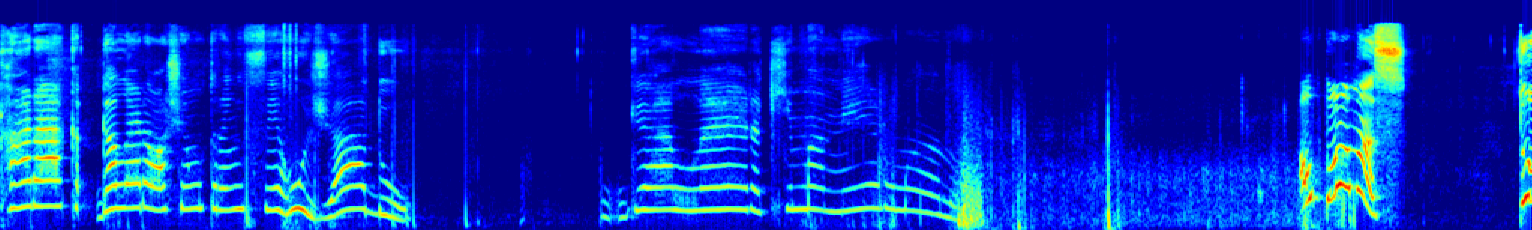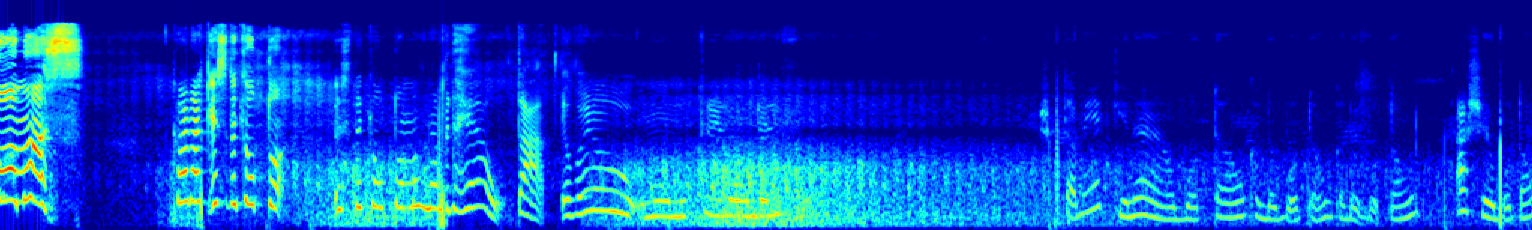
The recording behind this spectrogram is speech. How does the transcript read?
Caraca. Galera, eu achei um trem enferrujado. Galera, que maneiro, mano. Ó o Thomas! Thomas! Caraca, esse daqui é o Thomas. Esse daqui é o Thomas na vida real. Tá, eu vou no, no, no trilho onde ele foi. Acho que tá bem aqui, né? O botão, cadê o botão? Cadê o botão? Achei o botão.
